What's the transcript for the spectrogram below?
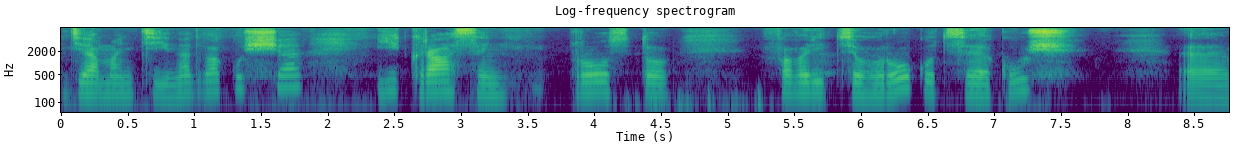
діамантіна, два куща. І красень. Просто фаворит цього року це кущ е,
